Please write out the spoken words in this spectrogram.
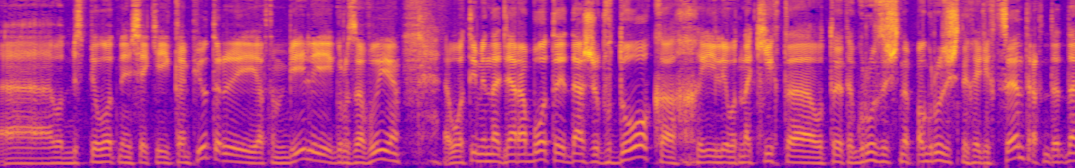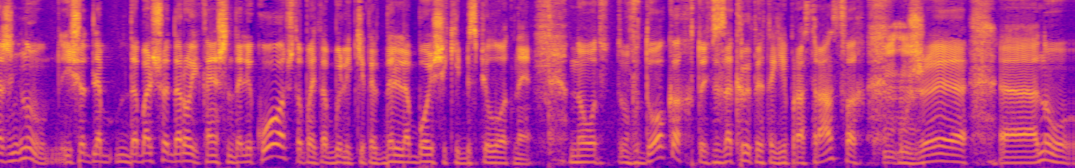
э, вот беспилотные всякие компьютеры, и автомобили, и грузовые, вот именно для работы даже в доках или вот на каких-то вот это грузочно-погрузочных этих центрах, да, даже, ну, еще для, до большой дороги, конечно, далеко, чтобы это были какие-то дальнобойщики беспилотные, но вот в доках, то есть в закрытых таких пространствах уже, э, ну,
